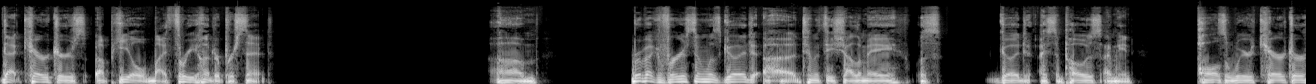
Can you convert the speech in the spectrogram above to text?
that character's appeal by 300%. Um, Rebecca Ferguson was good. Uh, Timothée Chalamet was good, I suppose. I mean, Paul's a weird character,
